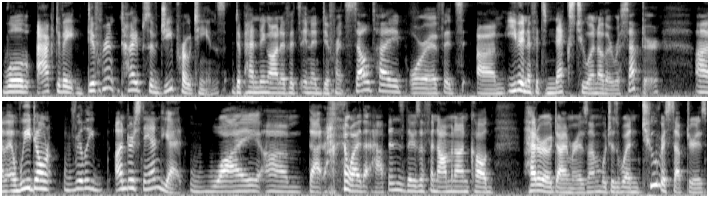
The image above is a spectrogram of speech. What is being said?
will activate different types of G proteins depending on if it's in a different cell type or if it's um, even if it's next to another receptor. Um, and we don't really understand yet why um, that why that happens. There's a phenomenon called heterodimerism, which is when two receptors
